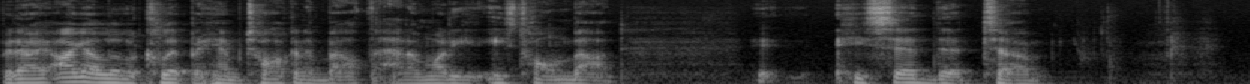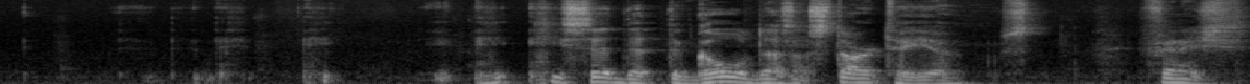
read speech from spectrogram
but I, I got a little clip of him talking about that and what he, he's talking about he, he said that um, he, he, said that the goal doesn't start till you finish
